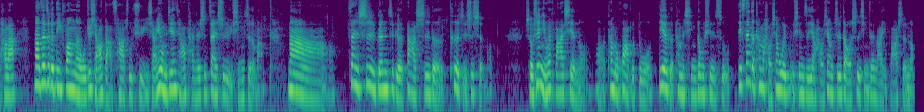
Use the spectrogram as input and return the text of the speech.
好啦，那在这个地方呢，我就想要打岔出去一下，因为我们今天想要谈的是战士旅行者嘛，那。战士跟这个大师的特质是什么？首先你会发现哦，啊，他们话不多；第二个，他们行动迅速；第三个，他们好像未卜先知一样，好像知道事情在哪里发生了。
